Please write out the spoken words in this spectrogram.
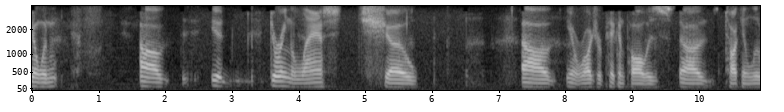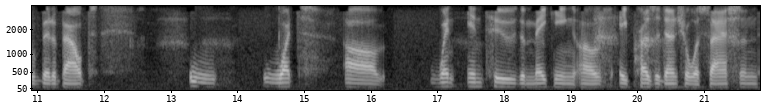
know when uh, it, during the last show, uh, you know Roger Pickenpaw was uh, talking a little bit about what uh, went into the making of a presidential assassin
